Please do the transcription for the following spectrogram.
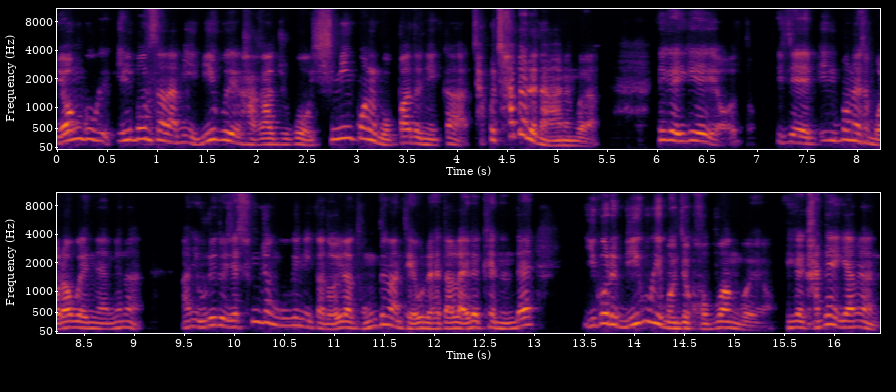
영국, 일본 사람이 미국에 가가지고 시민권을 못 받으니까 자꾸 차별을 당하는 거야. 그러니까 이게 어, 이제 일본에서 뭐라고 했냐면은 아니 우리도 이제 승전국이니까 너희랑 동등한 대우를 해달라 이렇게 했는데 이거를 미국이 먼저 거부한 거예요. 그러니까 간단히 얘기하면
